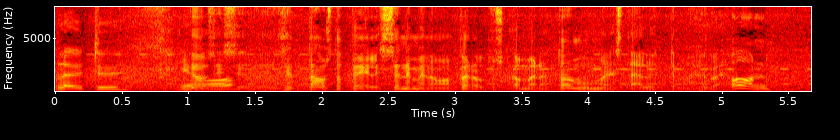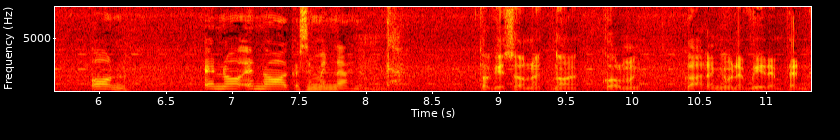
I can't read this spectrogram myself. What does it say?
löytyy. Joo, siis se taustapeilissä nimenomaan peruutuskamera. Toi on mun mielestä älyttömän hyvä. On, on. En oo, en oo aikaisemmin nähnytkään. Toki se on nyt noin 3, 25 pen-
